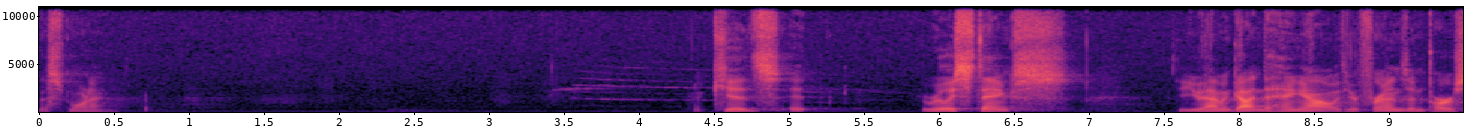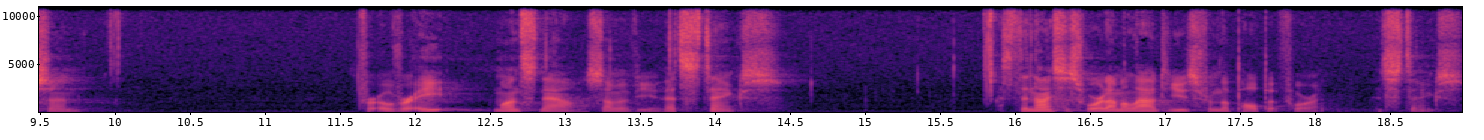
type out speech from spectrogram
this morning? Kids, it, really stinks that you haven't gotten to hang out with your friends in person for over eight months now, some of you. That stinks. That's the nicest word I'm allowed to use from the pulpit for it. It stinks.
